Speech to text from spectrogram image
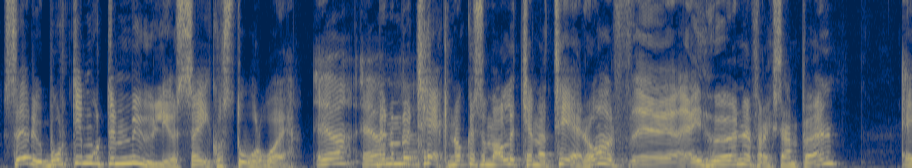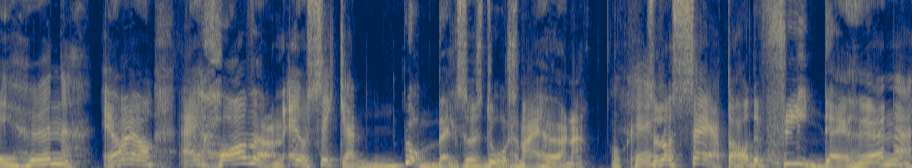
så er det jo bortimot umulig å si hvor stor hun er. Ja, ja, Men om du tar noe som alle kjenner til, da, eh, ei høne for eksempel Ei høne. Ja, ja, ei havørn er jo sikkert dobbelt så stor som ei høne. Okay. Så la oss si at det hadde flydd ei høne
